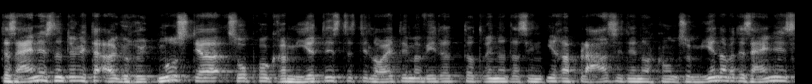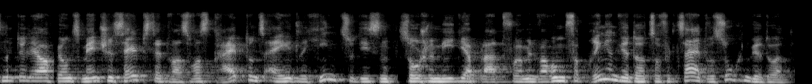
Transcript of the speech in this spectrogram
Das eine ist natürlich der Algorithmus, der so programmiert ist, dass die Leute immer wieder da drinnen das in ihrer Blase den auch konsumieren. Aber das eine ist natürlich auch bei uns Menschen selbst etwas. Was treibt uns eigentlich hin zu diesen Social Media Plattformen? Warum verbringen wir dort so viel Zeit? Was suchen wir dort?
